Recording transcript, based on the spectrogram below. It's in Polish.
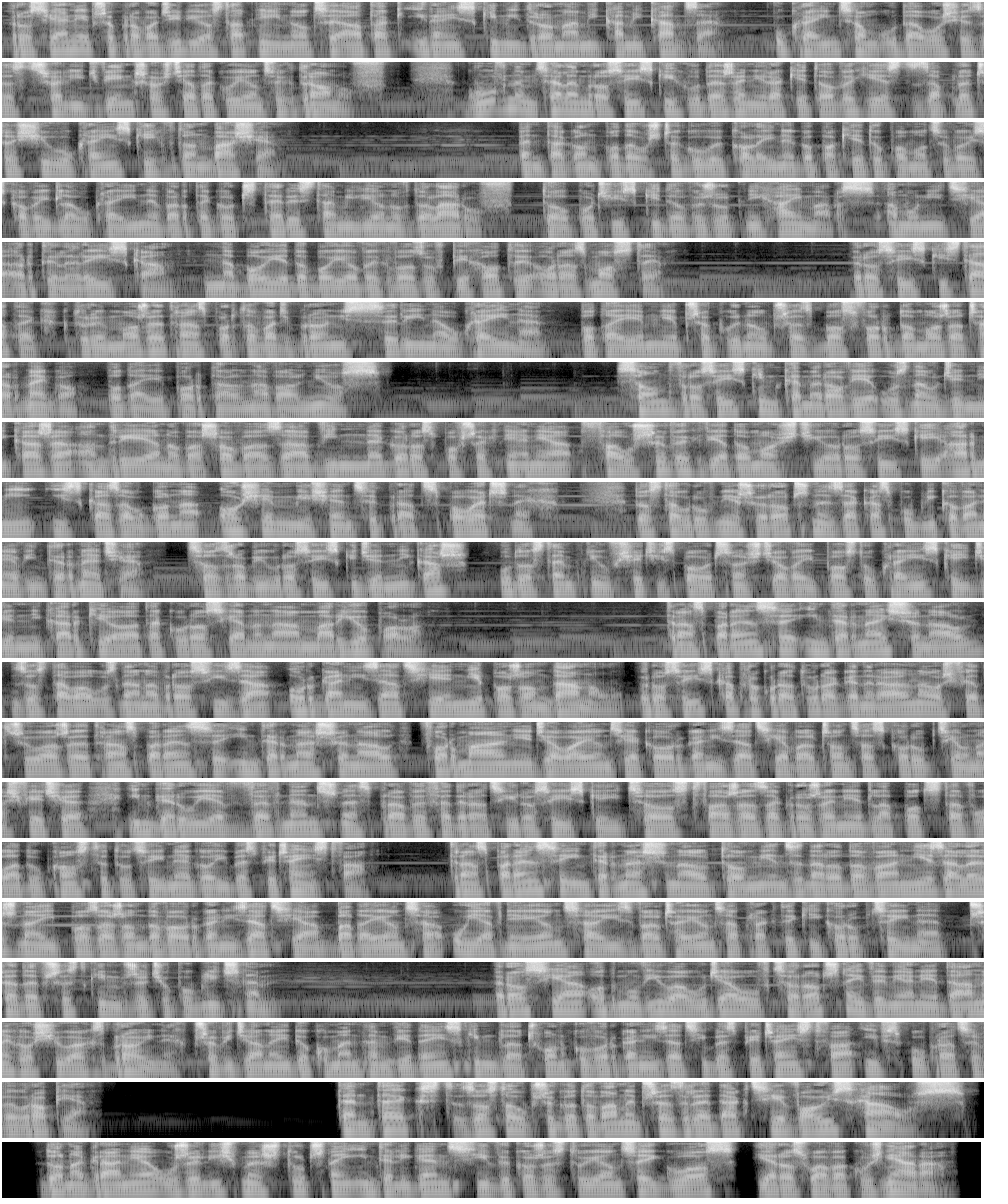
Rosjanie przeprowadzili ostatniej nocy atak irańskimi dronami kamikadze. Ukraińcom udało się zestrzelić większość atakujących dronów. Głównym celem rosyjskich uderzeń rakietowych jest zaplecze sił ukraińskich w Donbasie. Pentagon podał szczegóły kolejnego pakietu pomocy wojskowej dla Ukrainy wartego 400 milionów dolarów. To pociski do wyrzutni HIMARS, amunicja artyleryjska, naboje do bojowych wozów piechoty oraz mosty. Rosyjski statek, który może transportować broń z Syrii na Ukrainę, potajemnie przepłynął przez Bosfor do Morza Czarnego, podaje portal Naval News. Sąd w rosyjskim Kemerowie uznał dziennikarza Andrzeja Nowaszowa za winnego rozpowszechniania fałszywych wiadomości o rosyjskiej armii i skazał go na 8 miesięcy prac społecznych. Dostał również roczny zakaz publikowania w internecie. Co zrobił rosyjski dziennikarz? Udostępnił w sieci społecznościowej post ukraińskiej dziennikarki o ataku Rosjan na Mariupol. Transparency International została uznana w Rosji za organizację niepożądaną. Rosyjska prokuratura generalna oświadczyła, że Transparency International, formalnie działając jako organizacja walcząca z korupcją na świecie, ingeruje w wewnętrzne sprawy Federacji Rosyjskiej, co stwarza zagrożenie dla podstaw ładu konstytucyjnego i bezpieczeństwa. Transparency International to międzynarodowa, niezależna i pozarządowa organizacja badająca, ujawniająca i zwalczająca praktyki korupcyjne, przede wszystkim w życiu publicznym. Rosja odmówiła udziału w corocznej wymianie danych o siłach zbrojnych, przewidzianej dokumentem wiedeńskim dla członków Organizacji Bezpieczeństwa i Współpracy w Europie. Ten tekst został przygotowany przez redakcję Voice House. Do nagrania użyliśmy sztucznej inteligencji wykorzystującej głos Jarosława Kuźniara.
